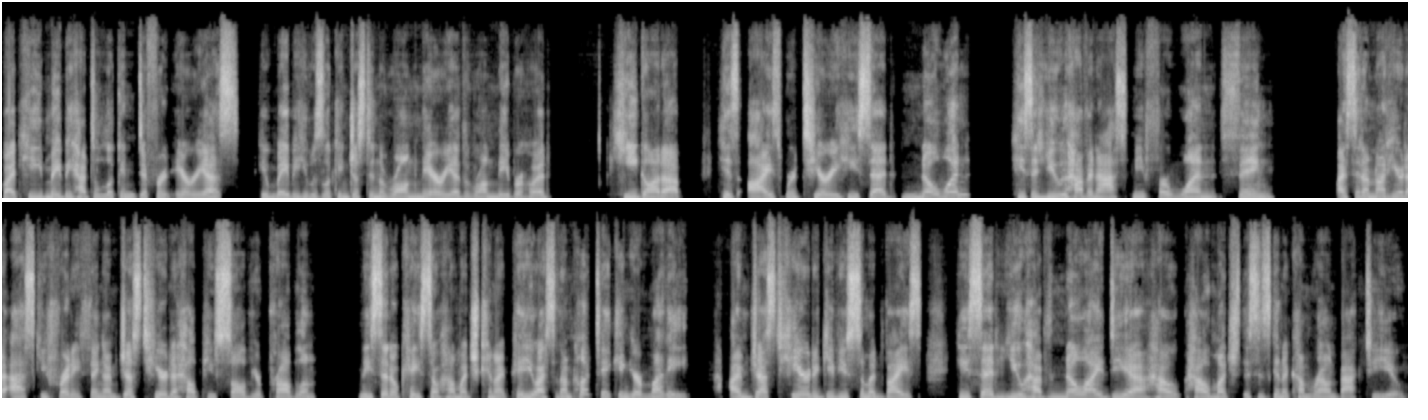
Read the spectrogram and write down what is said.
but he maybe had to look in different areas. He maybe he was looking just in the wrong area, the wrong neighborhood. He got up, his eyes were teary. He said, "No one." He said, "You haven't asked me for one thing." I said, "I'm not here to ask you for anything. I'm just here to help you solve your problem." And he said, Okay, so how much can I pay you? I said, I'm not taking your money. I'm just here to give you some advice. He said, You have no idea how, how much this is going to come around back to you.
